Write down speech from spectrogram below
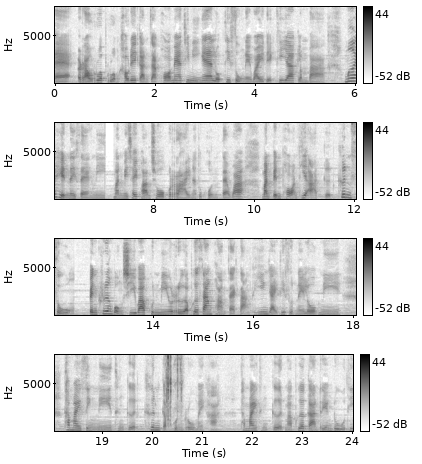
ละเรารวบรวมเข้าด้วยกันจากพ่อแม่ที่มีแง่ลบที่สูงในวัยเด็กที่ยากลำบาก เมื่อเห็นในแสงนี้มันไม่ใช่ความโชคร้ายนะทุกคน แต่ว่ามันเป็นพรที่อาจเกิดขึ้นสูง เป็นเครื่องบ่งชี้ว่าคุณมีเรือเพื่อสร้างความแตกต่างที่ยิ่งใหญ่ที่สุดในโลกนี้ทำไมสิ่งนี้ถึงเกิดขึ้นกับคุณรู้ไหมคะทำไมถึงเกิดมาเพื่อการเลี้ยงดูที่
